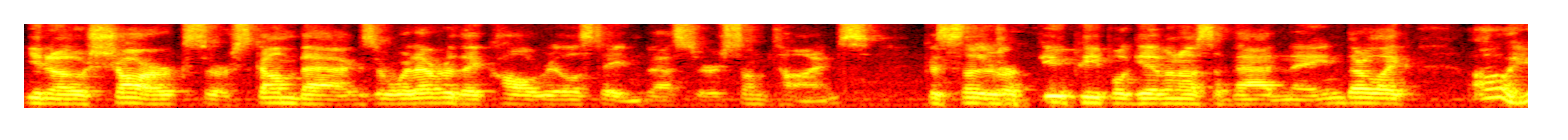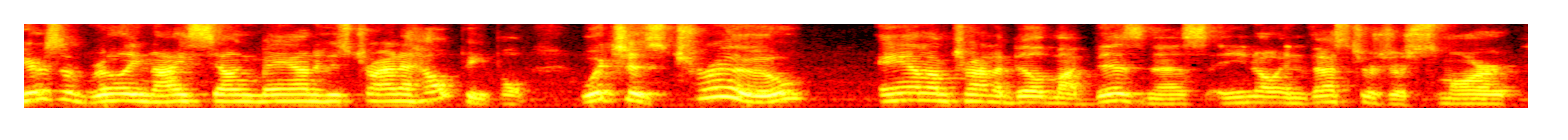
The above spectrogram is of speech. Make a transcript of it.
you know, sharks or scumbags or whatever they call real estate investors sometimes. Because so there's a few people giving us a bad name. They're like, oh, here's a really nice young man who's trying to help people, which is true. And I'm trying to build my business. And you know, investors are smart.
